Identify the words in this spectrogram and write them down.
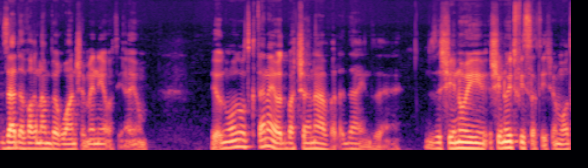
זה הדבר נאמבר 1 שמניע אותי היום. היא עוד מאוד מאוד קטנה, היא עוד בת שנה, אבל עדיין זה, זה שינוי, שינוי תפיסתי שמאוד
